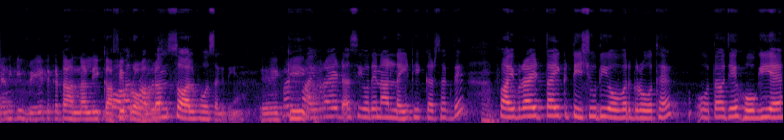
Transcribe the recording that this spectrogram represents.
ਯਾਨੀ ਕਿ weight ਘਟਾਉਣ ਨਾਲ ਹੀ ਕਾਫੀ ਪ੍ਰੋਬਲਮ ਸੋਲਵ ਹੋ ਸਕਦੀਆਂ। ਇਹ ਕੀ ਫਾਈਬਰਾਇਡ ਅਸੀਂ ਉਹਦੇ ਨਾਲ ਨਹੀਂ ਠੀਕ ਕਰ ਸਕਦੇ। ਫਾਈਬਰਾਇਡ ਤਾਂ ਇੱਕ ਟਿਸ਼ੂ ਦੀ ਓਵਰ ਗਰੋਥ ਹੈ। ਉਹ ਤਾਂ ਜੇ ਹੋ ਗਈ ਹੈ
